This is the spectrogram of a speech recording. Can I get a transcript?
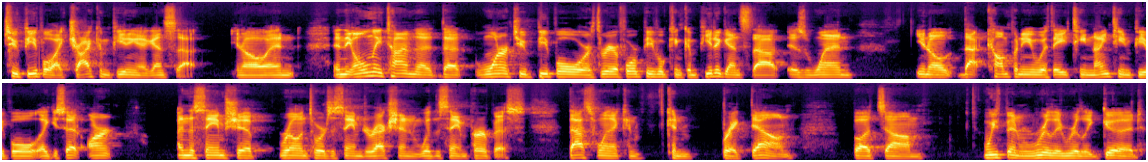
two people, like try competing against that you know and and the only time that that one or two people or three or four people can compete against that is when you know that company with 18 19 people like you said aren't in the same ship rowing towards the same direction with the same purpose. That's when it can can break down. But um, we've been really really good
